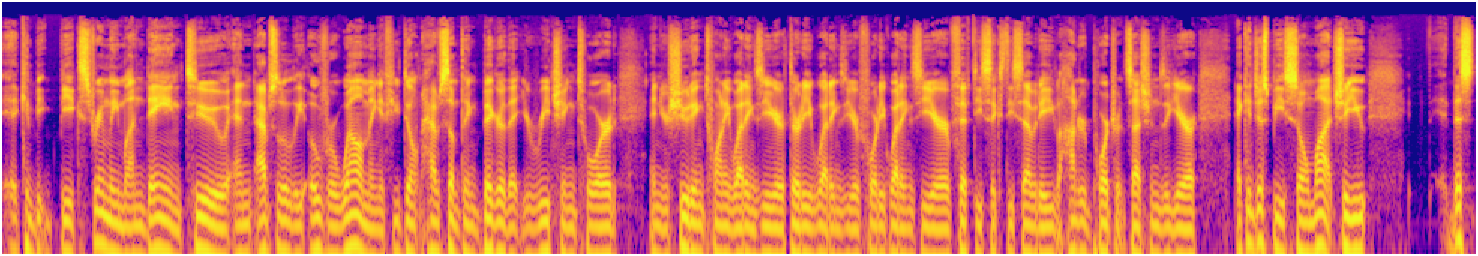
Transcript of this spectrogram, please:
it can be, be extremely mundane too and absolutely overwhelming if you don't have something bigger that you're reaching toward and you're shooting 20 weddings a year 30 weddings a year 40 weddings a year 50 60 70 100 portrait sessions a year it can just be so much so you this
